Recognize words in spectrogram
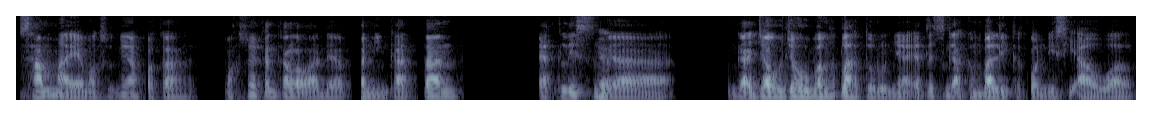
sama ya maksudnya apakah maksudnya kan kalau ada peningkatan at least ya. nggak yeah. nggak jauh-jauh banget lah turunnya at least nggak kembali ke kondisi awal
